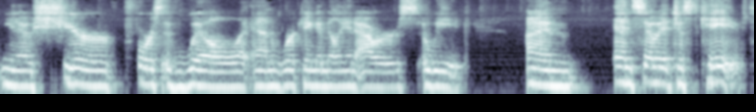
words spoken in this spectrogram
you know sheer force of will and working a million hours a week. Um, and so it just caved.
